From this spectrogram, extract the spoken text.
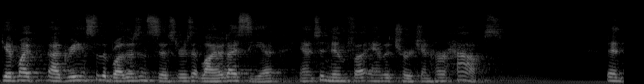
Give my uh, greetings to the brothers and sisters at Laodicea and to Nympha and the church in her house." Then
